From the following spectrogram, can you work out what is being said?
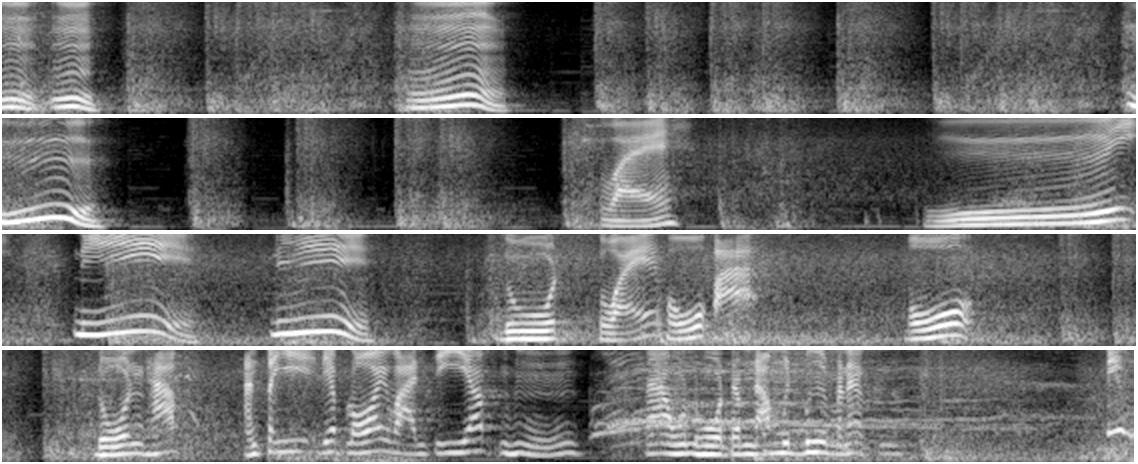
อืมอืมอืม อือไหวเฮ้ยนี่ นี่ ดูด สวยโป๊ปะโป๊โดนครับ อันตีเรียบร้อยหวานเจี๊ยบอื้อหือหน้าโหดๆดำๆมืดๆมาแล้วปิ้ว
